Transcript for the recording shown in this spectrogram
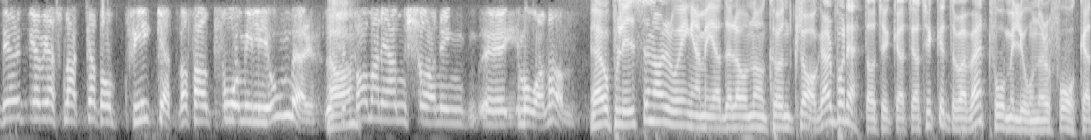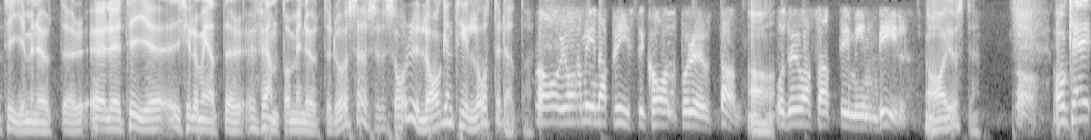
det är det vi har snackat om på fiket. Vad fan, två miljoner? Då Ja. tar man en körning eh, i månaden. Ja, och polisen har då inga medel om någon kund klagar på detta och tycker att jag tycker inte det var värt två miljoner att få åka 10 minuter, eller 10 kilometer 15 minuter. Då så, så- sorry, lagen tillåter detta. Ja, och jag har mina prisdekaler på rutan. Ja. Och du har satt det i min bil. Ja, just det. Okej,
